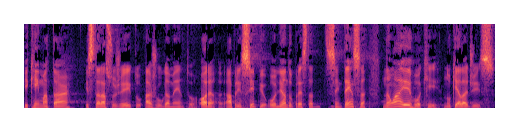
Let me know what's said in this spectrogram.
e quem matar estará sujeito a julgamento. Ora, a princípio, olhando para esta sentença, não há erro aqui no que ela diz,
